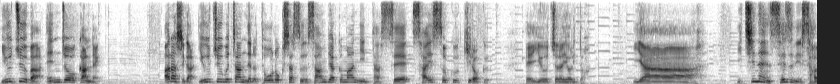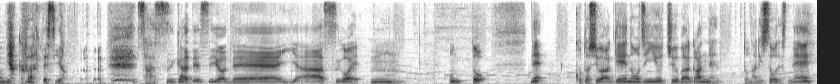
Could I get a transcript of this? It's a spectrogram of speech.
YouTuber 炎上関連嵐が YouTube チャンネル登録者数300万人達成最速記録、えー、ゆうちらよりと。いやー1年せずに300万ですよ。さすがですよね。いやーすごい。うん。ほんとね今年は芸能人 YouTuber 元年となりそうですね。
